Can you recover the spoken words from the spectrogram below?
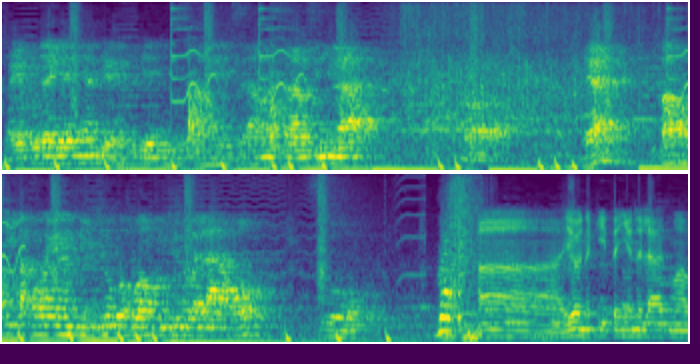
Kaya po dahil yan yan, kaya nabigyan dito sa amin. Salamat sa sino lahat. Uh, ayan, ipapakita ko ngayon ang video. Kabuang video na wala ako. So, go! Ah, yun, nakita nyo na lahat mga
